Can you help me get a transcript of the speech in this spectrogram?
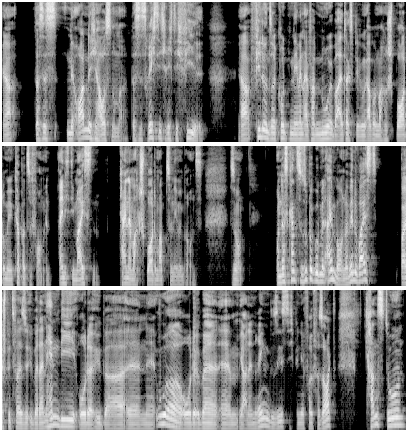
Ja, das ist eine ordentliche Hausnummer. Das ist richtig, richtig viel. Ja, viele unserer Kunden nehmen einfach nur über Alltagsbewegung ab und machen Sport, um ihren Körper zu formen. Eigentlich die meisten. Keiner macht Sport, um abzunehmen bei uns. So. Und das kannst du super gut mit einbauen, weil wenn du weißt, beispielsweise über dein Handy oder über äh, eine Uhr oder über ähm, ja, einen Ring, du siehst, ich bin hier voll versorgt, kannst du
